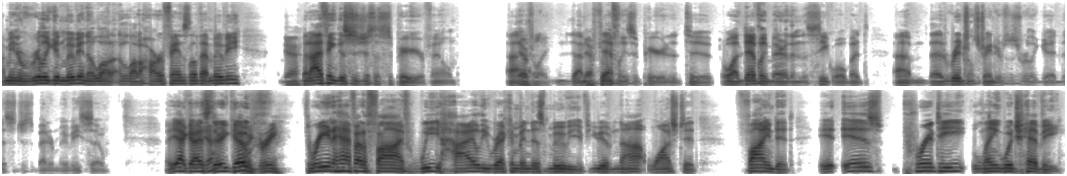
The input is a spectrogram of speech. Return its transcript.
I mean, a really good movie, and a lot, a lot of horror fans love that movie. Yeah. But I think this is just a superior film. Uh, Definitely, I'm definitely. definitely, superior to, to, well, definitely better than the sequel. But um, the original Strangers was really good. This is just a better movie. So, uh, yeah, guys, Yeah, there you go. I agree. Three and a half out of five. We highly recommend this movie. If you have not watched it, find it. It is pretty language heavy.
